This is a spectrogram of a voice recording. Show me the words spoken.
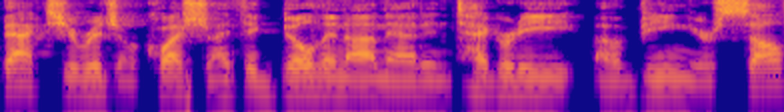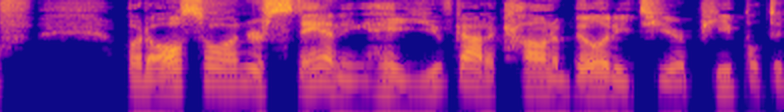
back to your original question, I think building on that integrity of being yourself, but also understanding, hey, you've got accountability to your people to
